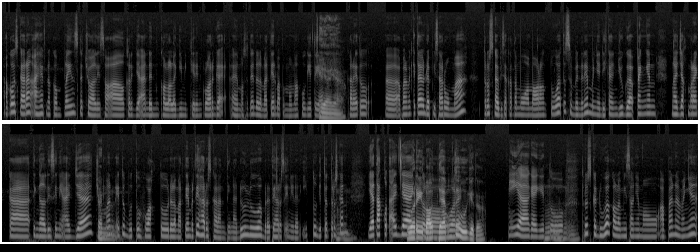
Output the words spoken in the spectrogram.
aku sekarang I have no complaints kecuali soal kerjaan dan kalau lagi mikirin keluarga. Eh, maksudnya dalam artian papa mamaku gitu ya. iya iya Karena itu eh, apa namanya kita udah pisah rumah, terus gak bisa ketemu sama orang tua tuh sebenarnya menyedihkan juga. Pengen ngajak mereka tinggal di sini aja, cuman And- itu butuh waktu dalam artian berarti harus karantina dulu, berarti harus ini dan itu gitu. Terus kan Mm-mm. ya takut aja worry gitu about loh. them Worry- too gitu Iya kayak gitu. Mm-mm, mm-mm. Terus kedua kalau misalnya mau apa namanya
